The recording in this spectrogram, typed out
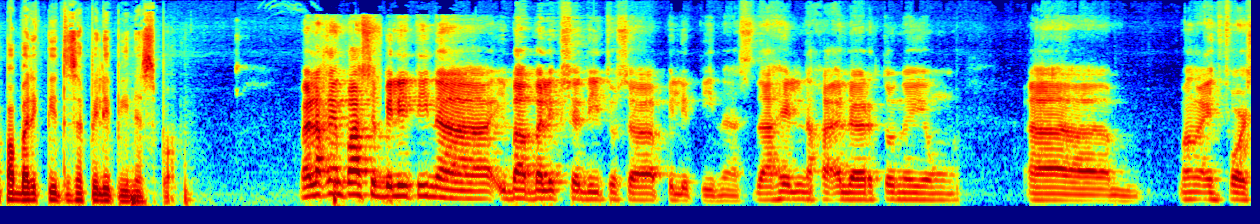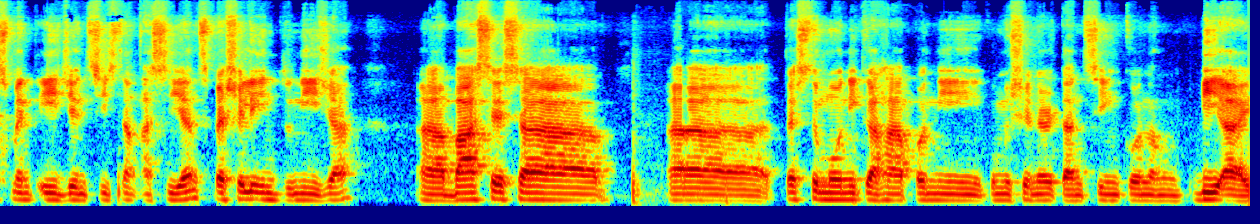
mapabalik dito sa Pilipinas po? Malaking possibility na ibabalik siya dito sa Pilipinas dahil naka-alerto na yung um, mga enforcement agencies ng ASEAN, especially Indonesia, Ah, base sa ah, testimony kahapon ni Commissioner Tansinko ng BI,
